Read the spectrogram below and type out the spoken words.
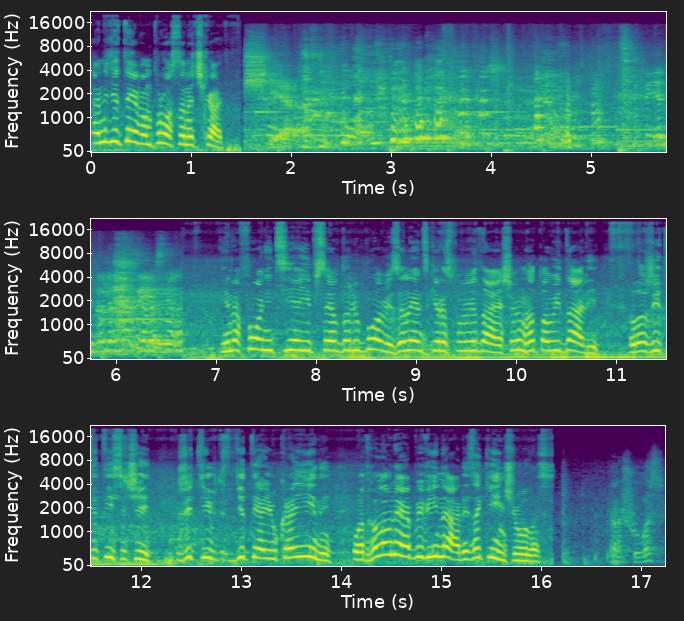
А не дітей вам просто начхать. І на фоні цієї псевдолюбові Зеленський розповідає, що він готовий далі ложити тисячі життів дітей України. От головне, аби війна не закінчувалась. Прошу вас,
